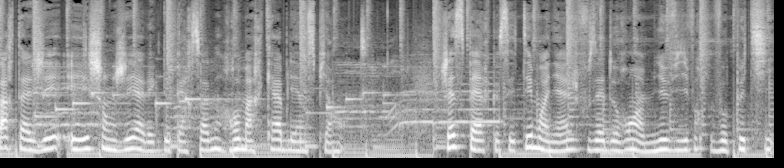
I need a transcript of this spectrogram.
partager et échanger avec des personnes remarquables et inspirantes. J'espère que ces témoignages vous aideront à mieux vivre vos petits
